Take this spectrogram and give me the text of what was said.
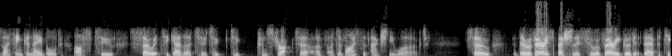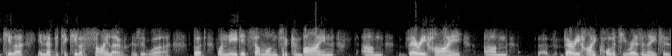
that I think enabled us to sew it together to, to, to construct a, a device that actually worked. So there are various specialists who are very good at their particular in their particular silo, as it were. But one needed someone to combine um, very high, um, very high quality resonators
